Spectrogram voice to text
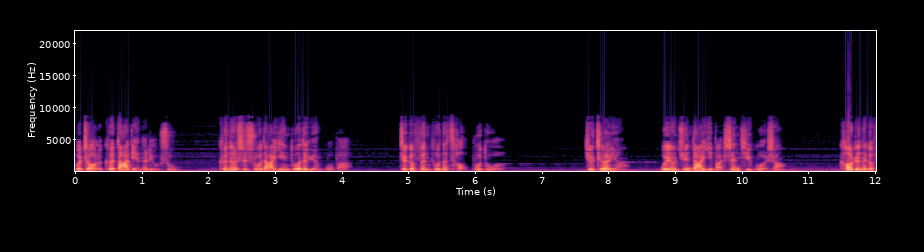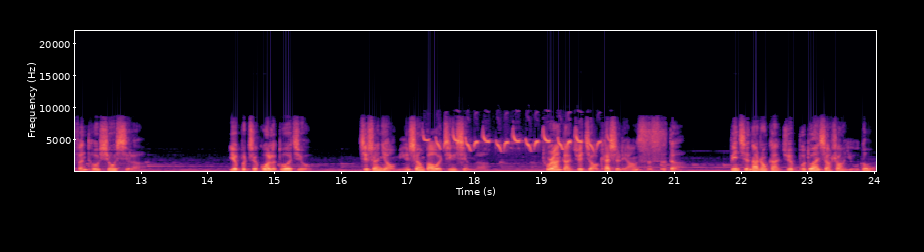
我找了棵大点的柳树，可能是树大阴多的缘故吧。这个坟头的草不多，就这样，我用军大衣把身体裹上，靠着那个坟头休息了。也不知过了多久，几声鸟鸣声把我惊醒了。突然感觉脚开始凉丝丝的，并且那种感觉不断向上游动。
